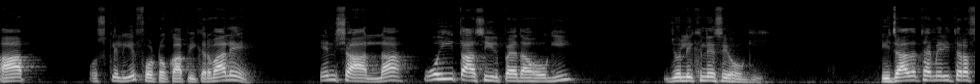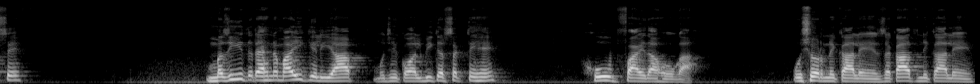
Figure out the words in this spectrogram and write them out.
आप उसके लिए फ़ोटोकॉपी करवा लें। इन वही तासीर पैदा होगी जो लिखने से होगी। इजाज़त है मेरी तरफ़ से। मज़ीद रहनमाई के लिए आप मुझे कॉल भी कर सकते हैं। खूब फ़ायदा होगा। उशर निकालें, ज़क़़त निकालें।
